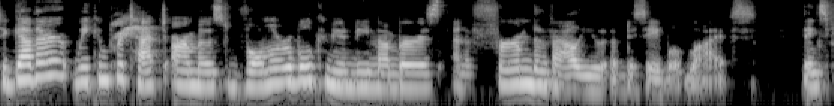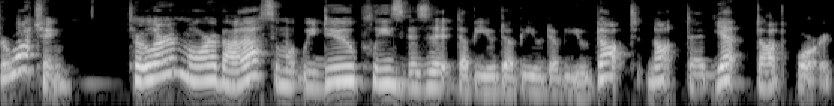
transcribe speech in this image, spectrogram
Together, we can protect our most vulnerable community members and affirm the value of disabled lives. Thanks for watching. To learn more about us and what we do, please visit www.notdeadyet.org.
